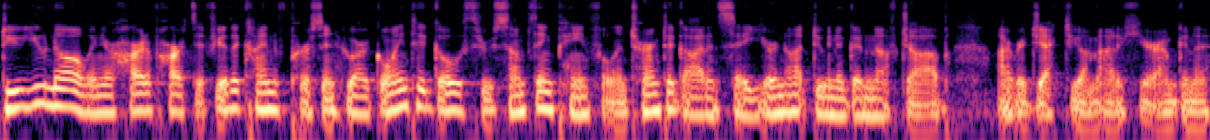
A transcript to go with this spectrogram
do you know in your heart of hearts if you're the kind of person who are going to go through something painful and turn to God and say, You're not doing a good enough job. I reject you. I'm out of here. I'm going to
